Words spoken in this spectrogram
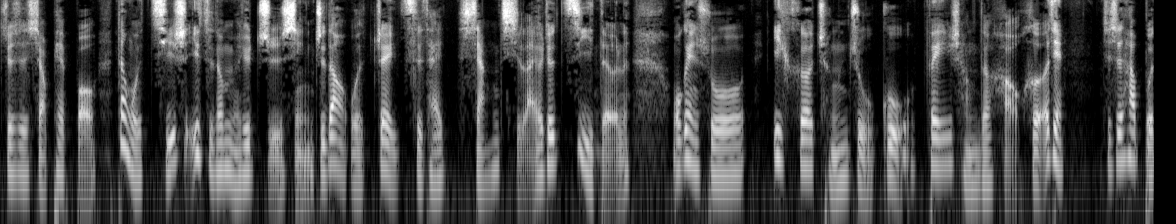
就是小 pebble，但我其实一直都没有去执行，直到我这一次才想起来，我就记得了。我跟你说，一喝成主顾，非常的好喝，而且其实它不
